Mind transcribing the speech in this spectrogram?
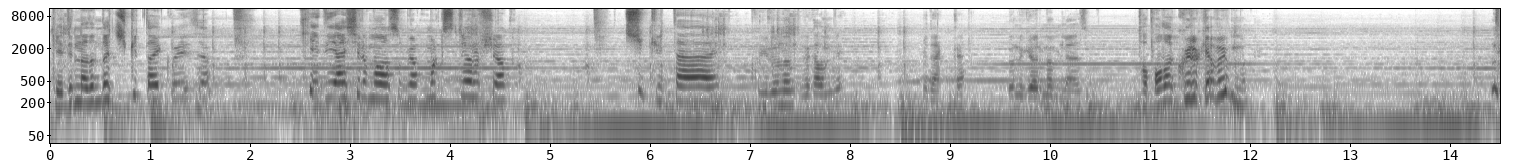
Kedinin adını da Çikütay koyacağım. Kediyi aşırı masum yapmak istiyorum şu an. Çikütay. Kuyruğunu bakalım bir. Bir dakika. Bunu görmem lazım. Topalak kuyruk yapayım mı?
